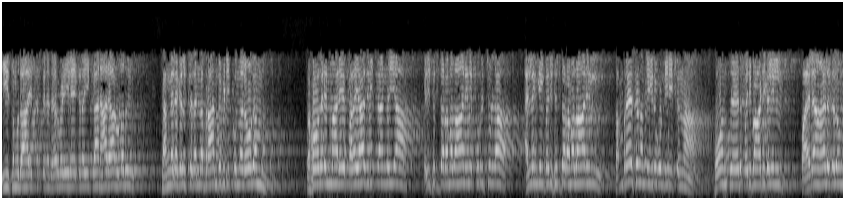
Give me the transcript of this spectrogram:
ഈ സമുദായത്തെ നേർവഴിയിലേക്ക് നയിക്കാൻ ആരാണുള്ളത്? ചങ്ങലകൾക്ക് തന്നെ ഭ്രാന്ത് പിടിക്കുന്ന ലോകം. സഹോദരന്മാരെ പറയാതിരിക്കാൻ വയ്യ. പരിശുദ്ധ റമദാനിനെ കുറിച്ചുള്ള അല്ലെങ്കിൽ പരിശുദ്ധ റമദാനിൽ സംപ്രേഷണം ചെയ്തുകൊണ്ടിരിക്കുന്ന സ്പോൺസേഡ് പരിപാടികളിൽ പല ആളുകളും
